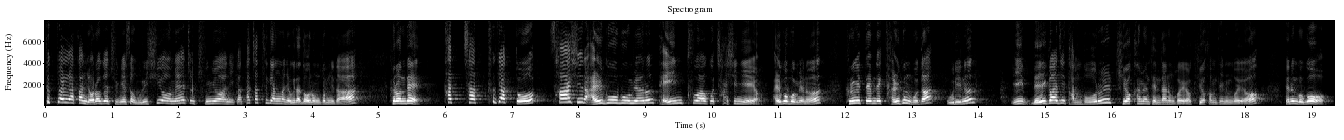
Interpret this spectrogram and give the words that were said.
특별 약관 여러 개 중에서 우리 시험에 좀 중요하니까 타차 특약만 여기다 넣어 놓은 겁니다. 그런데 타차 특약도 사실 알고 보면은 대인 2하고 자신이에요. 알고 보면은 그렇기 때문에 결국 뭐다? 우리는 이 네 가지 담보를 기억하면 된다는 거예요. 기억하면 되는 거예요. 되는 거고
